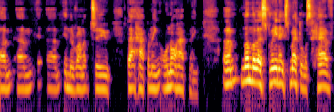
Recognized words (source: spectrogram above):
um, um, um, in the run up to that happening or not happening. Um, nonetheless, GreenX Metals have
